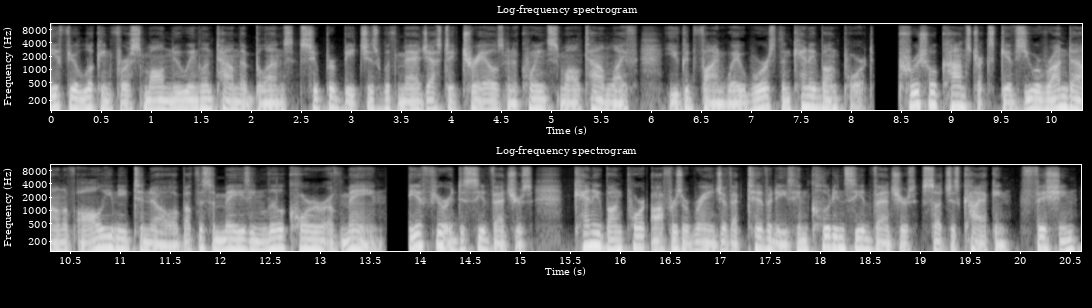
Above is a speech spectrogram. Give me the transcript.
If you're looking for a small New England town that blends super beaches with majestic trails and a quaint small town life, you could find way worse than Kennebunkport. Crucial Constructs gives you a rundown of all you need to know about this amazing little corner of Maine. If you're into sea adventures, Kennebunkport offers a range of activities including sea adventures such as kayaking, fishing,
